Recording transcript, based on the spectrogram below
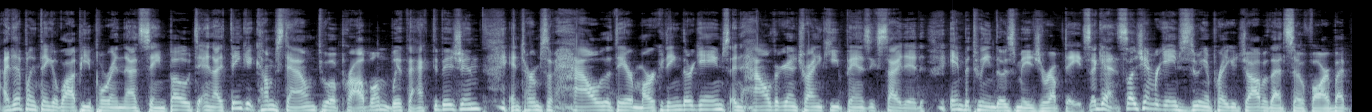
I definitely think a lot of people are in that same boat. And I think it comes down to a problem with Activision in terms of how that they are marketing their games and how they're going to try and keep fans excited in between those major updates. Again, Sledgehammer Games is doing a pretty good job of that so far, but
